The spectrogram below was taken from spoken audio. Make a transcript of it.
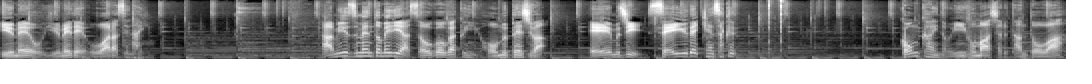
夢を夢で終わらせない。アミューズメントメディア総合学院ホームページは AMG 声優で検索。今回のインフォマーシャル担当は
